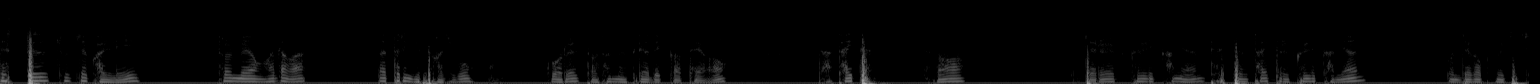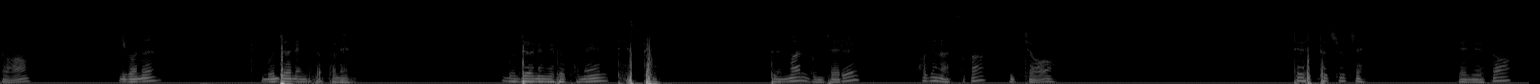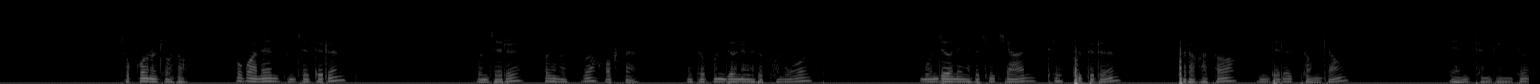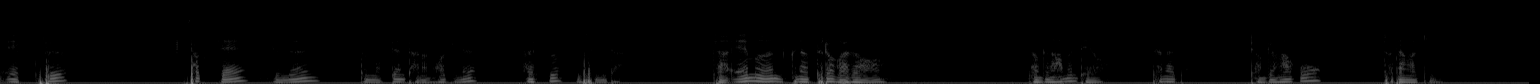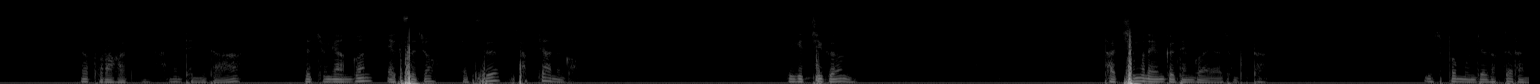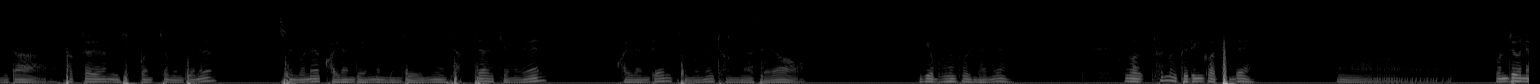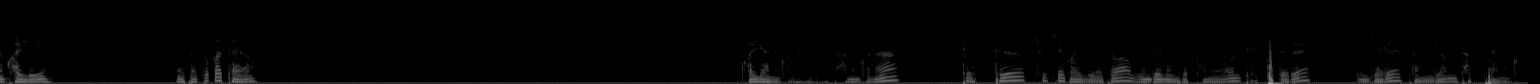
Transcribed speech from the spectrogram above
테스트 출제 관리 설명하다가 빠뜨린 게 있어가지고 그거를 더 설명드려야 될 것 같아요. 자, 타이틀. 그래서 문제를 클릭하면 테스트 타이틀을 클릭하면 문제가 보여지죠. 이거는 문제은행에서 보낸 문제은행에서 보낸 테스트들만 문제를 확인할 수가 있죠. 테스트 출제 메뉴에서 조건을 줘서 뽑아낸 문제들은 문제를 확인할 수가 없어요. 그래서 문제은행에서 보내온 문제은행에서 출제한 테스트들은 들어가서 문제를 변경 m 변경이죠. x 삭제 u는 등록된 단원 확인을 할 수 있습니다. 자 m은 그냥 들어가서 변경하면 돼요. 편하게 변경하고 저장하기 해서 돌아가기 하면 됩니다. 근데 중요한 건 x죠. x 삭제하는 거. 이게 지금 다 지문에 연결된 거예요. 전부 다. 20번 문제를 삭제합니다. 삭제하려는 20번째 문제는 지문에 관련되어 있는 문제이니 삭제할 경우엔 관련된 지문을 정리하세요. 이게 무슨 소리냐면 이거 설명드린 것 같은데 어, 문제은행 관리에서 똑같아요. 관리하는 거나 하는 거나 테스트 출제 관리에서 문제은행에서 보내온 테스트들을 문제를 변경 삭제하는 거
